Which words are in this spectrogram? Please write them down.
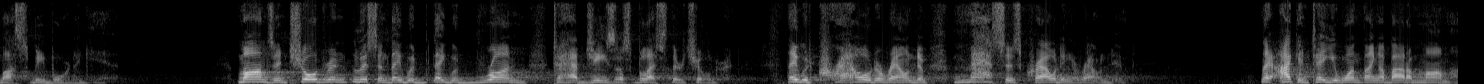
must be born again. Moms and children, listen, they would, they would run to have Jesus bless their children. They would crowd around him, masses crowding around him. Now, I can tell you one thing about a mama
